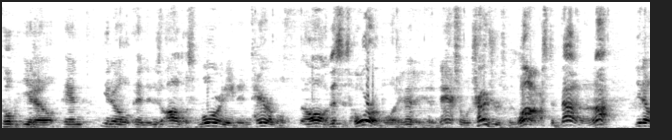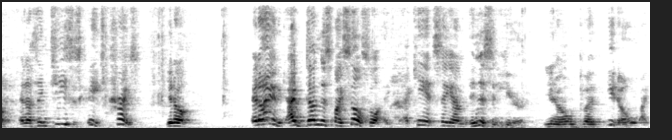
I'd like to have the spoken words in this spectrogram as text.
Kobe, You yeah. know, and you know, and there's all this mourning and terrible. Oh, this is horrible. And, uh, national treasure's been lost, and da da da da. You know, and I think Jesus H Christ. You know, and I I've done this myself, so I, I can't say I'm innocent here, you know. But you know, I,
